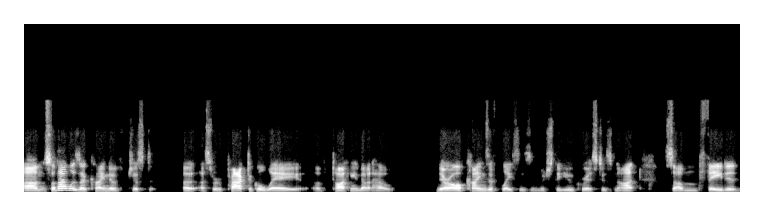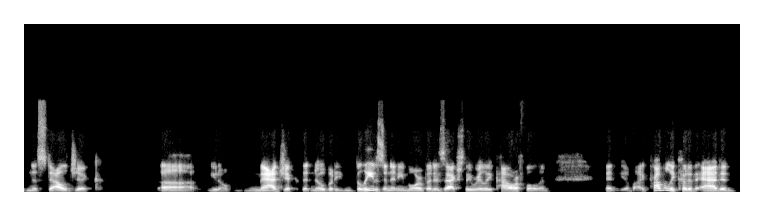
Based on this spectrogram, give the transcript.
um, so that was a kind of just a, a sort of practical way of talking about how there are all kinds of places in which the eucharist is not some faded nostalgic uh, you know magic that nobody believes in anymore, but is actually really powerful. And and I probably could have added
